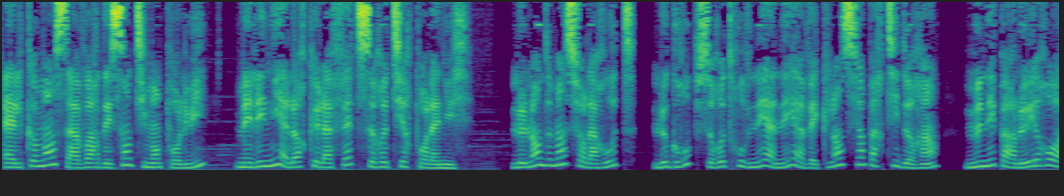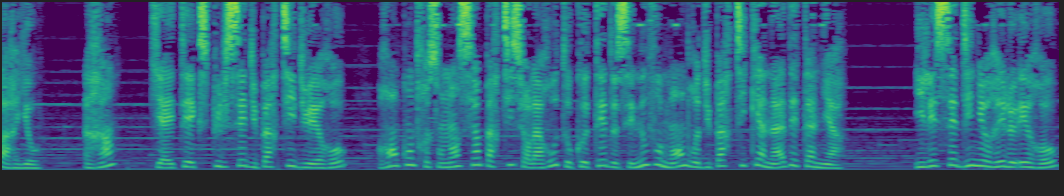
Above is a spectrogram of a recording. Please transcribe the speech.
Elle commence à avoir des sentiments pour lui, mais Lenny alors que la fête se retire pour la nuit. Le lendemain sur la route, le groupe se retrouve nez à nez avec l'ancien parti de Rhin, mené par le héros Ario. Rhin, qui a été expulsé du parti du héros, rencontre son ancien parti sur la route aux côtés de ses nouveaux membres du parti Canad et Tanya. Il essaie d'ignorer le héros,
